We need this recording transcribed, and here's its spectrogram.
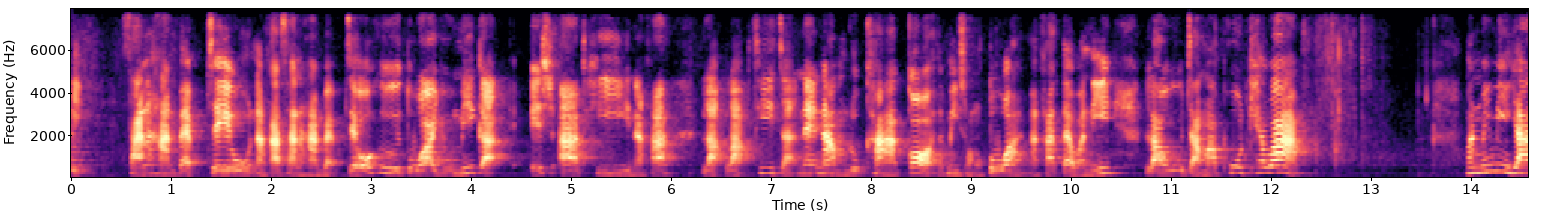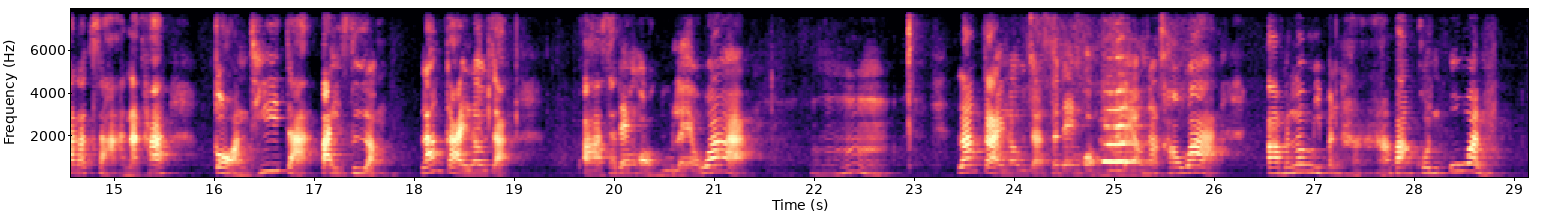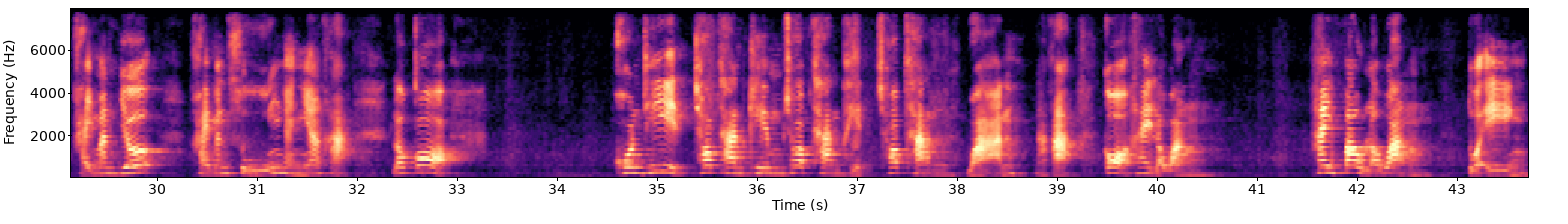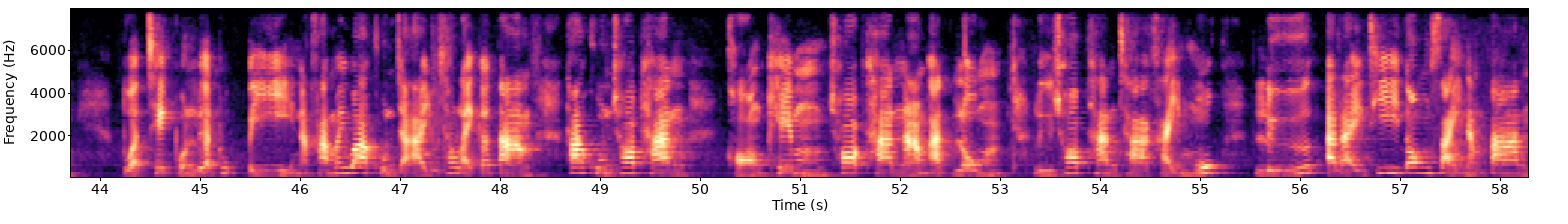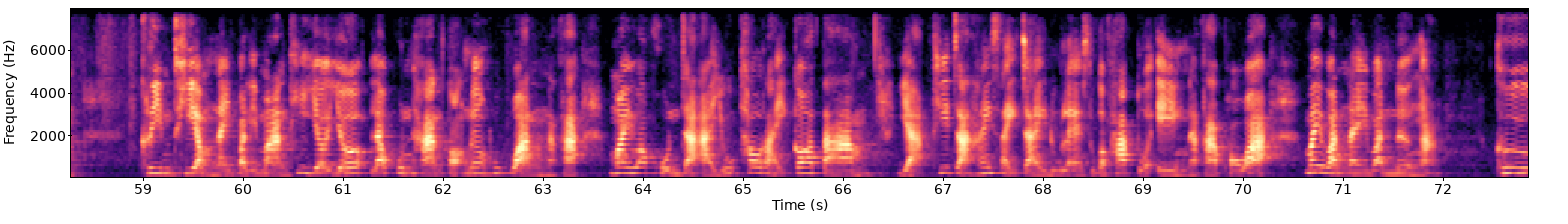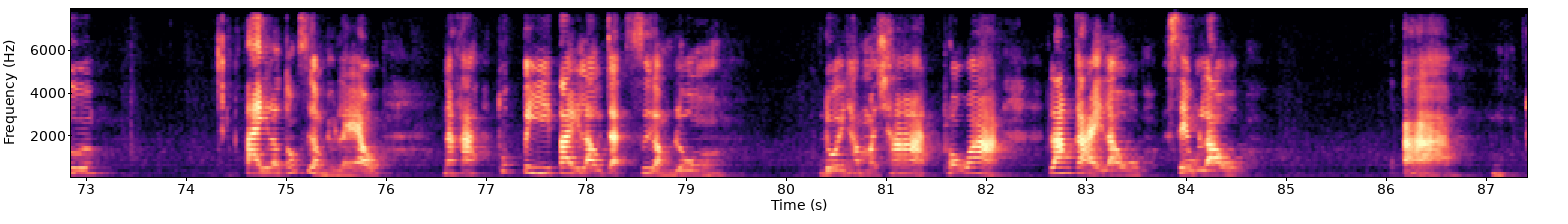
สารอาหารแบบเจลนะคะ สารอาหารแบบเจลก็คือตัวยูมิกับ HRT นะคะ หลักๆที่จะแนะนำลูกค้าก็จะมี 2 ตัวนะคะ แต่วันนี้เราจะมาพูดแค่ว่า มันไม่มียารักษานะคะ ก่อนที่จะไตเสื่อมร่างกายเราจะาแสดงออกอยู่แล้วว่าร่างกายเราจะแสดงออกอยู่แล้วนะคะว่าอ่ามันเริ่มมีปัญหาบางคนอ้วน ไขมันเยอะ ไขมันสูงอย่างเงี้ยค่ะ แล้วก็ คนที่ชอบทานเค็มชอบทานเผ็ด ชอบทานหวานนะคะ ก็ให้ระวัง ให้เฝ้าระวังตัวเอง ตรวจเช็คผลเลือดทุกปีนะคะ ไม่ว่าคุณจะอายุเท่าไหร่ก็ตาม ถ้าคุณชอบทานของเค็ม ชอบทานน้ำอัดลม หรือชอบทานชาไข่มุก หรืออะไรที่ต้องใส่น้ำตาล ครีมเทียมในปริมาณที่เยอะๆ แล้วคุณทานต่อเนื่องทุกวันนะคะ ไม่ว่าคุณจะอายุเท่าไหร่ก็ตาม อยากที่จะให้ใส่ใจดูแลสุขภาพตัวเองนะคะ เพราะว่าไม่วันในวันหนึ่งอะ่ะคือไตเราต้องเสื่อมอยู่แล้วนะคะ ทุกปีไตเราจะเสื่อมลงโดยธรรมชาติ เพราะว่าร่างกายเราเซลล์เราอ่า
